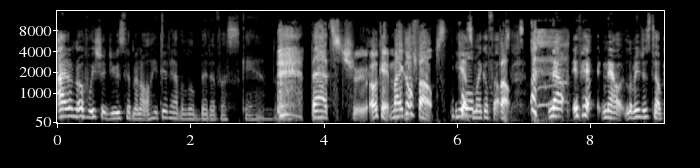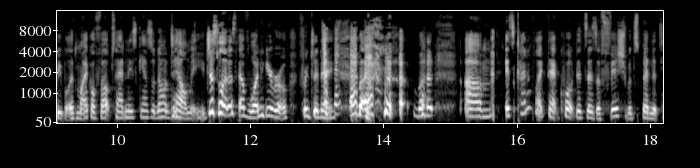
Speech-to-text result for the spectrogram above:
I don't know if we should use him at all. He did have a little bit of a scandal. That's true. Okay, Michael Phelps. Yes, Michael Phelps. now, if now, let me just tell people: if Michael Phelps had any scandal, don't tell me. Just let us have one hero for today. but, but um, it's kind of like that quote that says, "A fish would spend its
